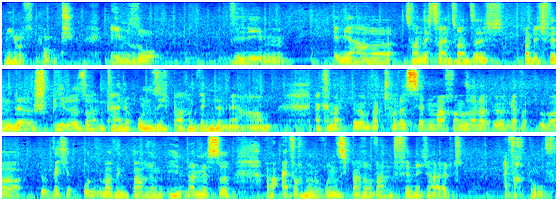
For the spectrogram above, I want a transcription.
Minuspunkt. Ebenso, wir leben im Jahre 2022 und ich finde, Spiele sollten keine unsichtbaren Wände mehr haben. Da kann man irgendwas Tolles hinmachen, soll da über, irgendwelche unüberwindbaren Hindernisse, aber einfach nur eine unsichtbare Wand finde ich halt einfach doof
